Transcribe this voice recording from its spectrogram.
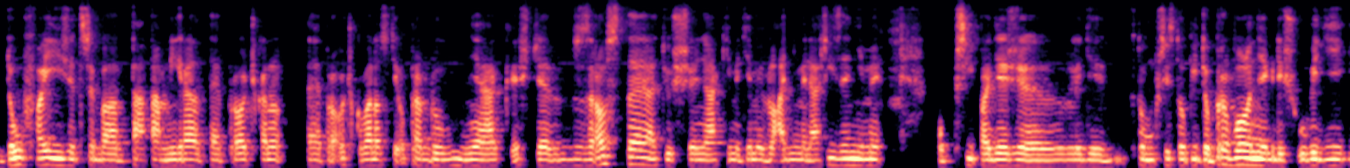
doufají, že třeba ta, ta míra té, proočkano, té proočkovanosti opravdu nějak ještě vzroste, ať už nějakými těmi vládními nařízeními, po případě, že lidi k tomu přistoupí dobrovolně, když uvidí,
